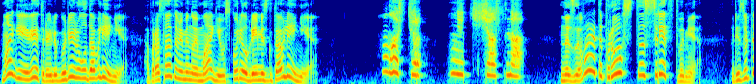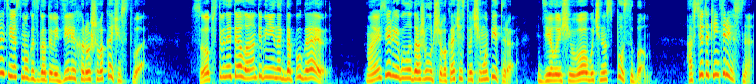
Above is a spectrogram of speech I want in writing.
магия ветра регулировала давление, а пространство-временной магии ускорил время изготовления. Мастер, нечестно. Называй это просто средствами. В результате я смог изготовить зелье хорошего качества. Собственные таланты меня иногда пугают. Мое зелье было даже лучшего качества, чем у Питера, делающего его обычным способом. А все-таки интересно.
